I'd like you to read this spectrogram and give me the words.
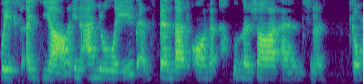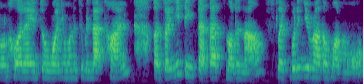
weeks a year in annual leave and spend that on leisure and you know going on holiday and doing what you want to do in that time. But don't you think that that's not enough? Like, wouldn't you rather want more?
